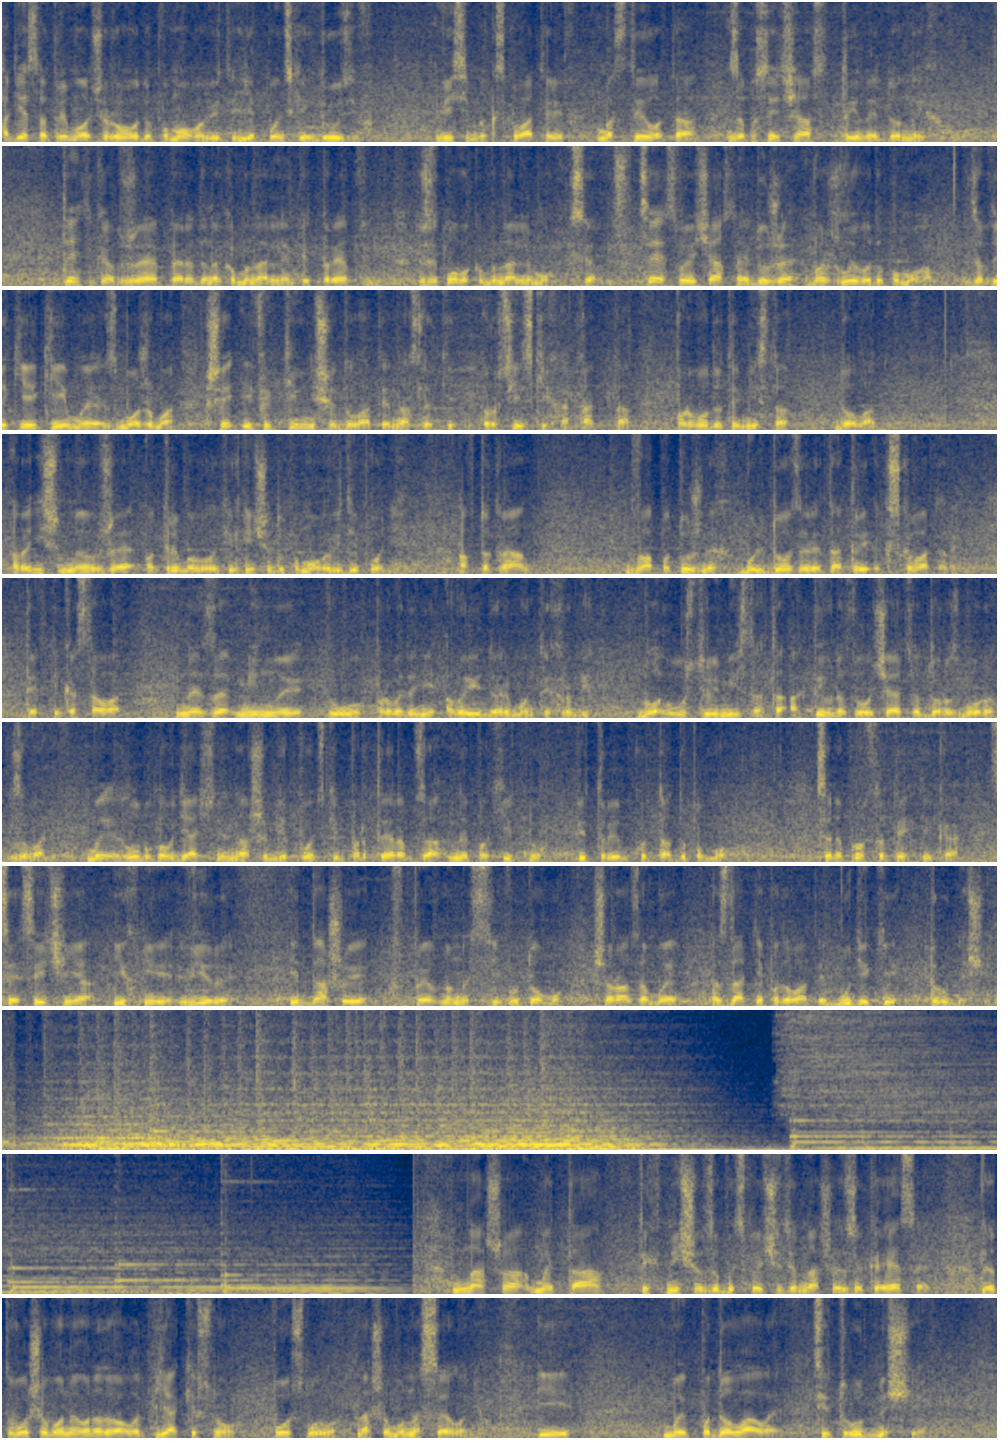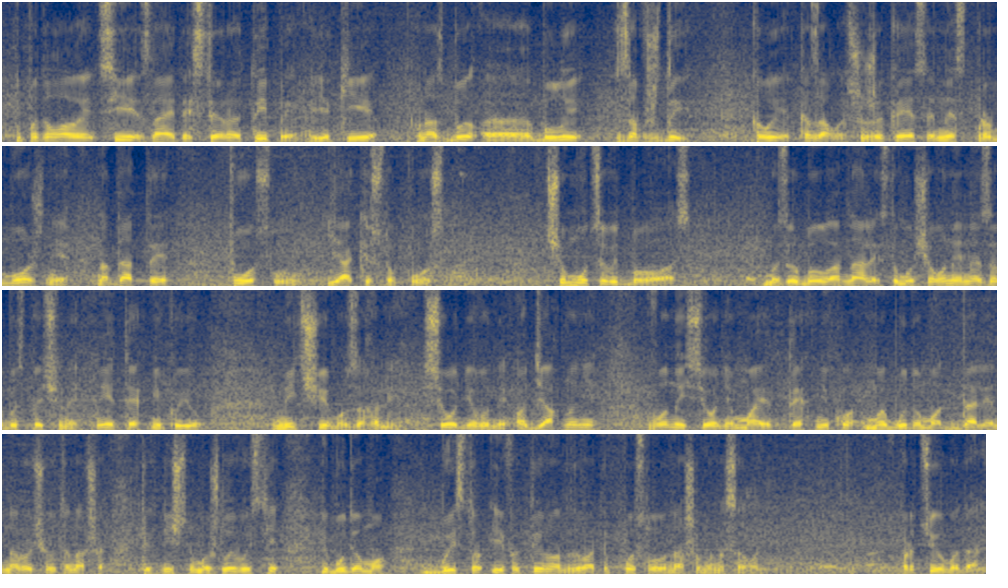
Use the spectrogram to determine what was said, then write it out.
Одеса отримала чергову допомогу від японських друзів: вісім екскаваторів, мастило та запасні частини до них. Техніка вже передана комунальним підприємствам, житлово-комунальному сервісу. Це своєчасна і дуже важлива допомога, завдяки якій ми зможемо ще ефективніше долати наслідки російських атак та проводити місто до ладу. Раніше ми вже отримували технічну допомогу від Японії: автокран, два потужних бульдозери та три екскаватори. Техніка стала незамінною у проведенні аварійно-ремонтних робіт, благоустрою міста та активно залучається до розбору завалів. Ми глибоко вдячні нашим японським партнерам за непохитну підтримку та допомогу. Це не просто техніка, це свідчення їхньої віри і нашої впевненості у тому, що разом ми здатні подолати будь-які труднощі. Наша мета технічно забезпечити наші ЗКС для того, щоб вони надавали якісну послугу нашому населенню. І ми подолали ці труднощі і подолали ці, знаєте, стереотипи, які у нас е, були завжди, коли казали, що ЖКС не спроможні надати послугу, якісну послугу. Чому це відбувалося? Ми зробили аналіз, тому що вони не забезпечені ні технікою, нічим взагалі. Сьогодні вони одягнені, вони сьогодні мають техніку. Ми будемо далі нарощувати наші технічні можливості і будемо швидко і ефективно надавати послуги нашому населенню. Працюємо далі.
